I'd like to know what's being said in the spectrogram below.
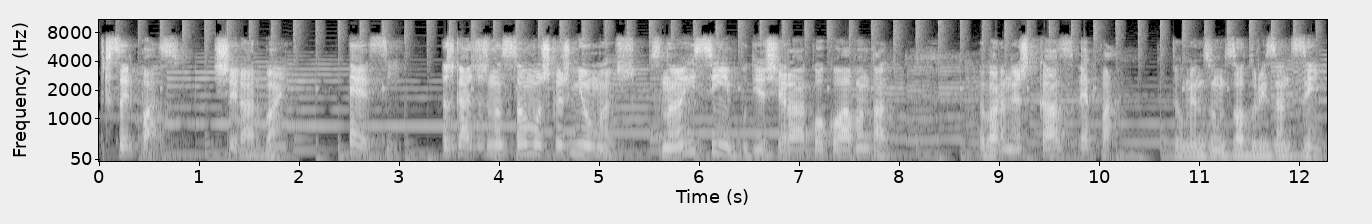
Terceiro passo, cheirar bem. É assim, as gajas não são moscas nenhumas, senão aí sim podia cheirar a cocô à vontade. Agora neste caso, é pá, pelo menos um desodorizantezinho.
